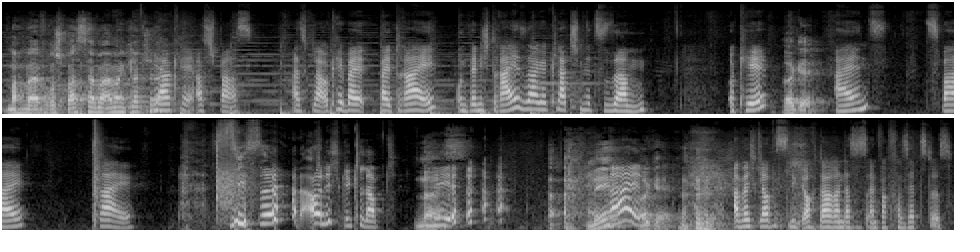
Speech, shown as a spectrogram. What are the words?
Machen wir einfach aus Spaß halber einmal klatschen? Ja, okay, aus Spaß. Alles klar. Okay, bei, bei drei. Und wenn ich drei sage, klatschen wir zusammen. Okay? Okay. Eins, zwei, drei. Siehste, hat auch nicht geklappt. Nice. Nee. Nee? Nein. Okay. Aber ich glaube, es liegt auch daran, dass es einfach versetzt ist.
